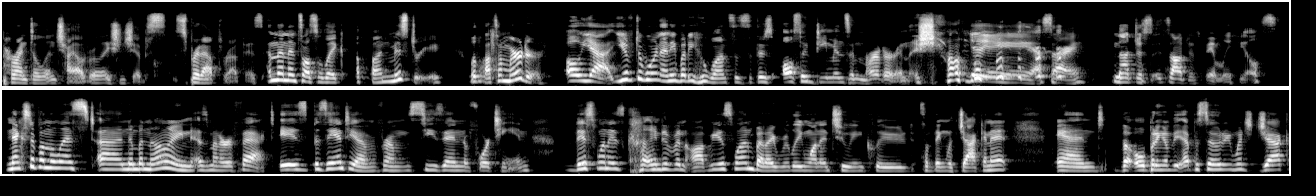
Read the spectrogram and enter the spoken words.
parental and child relationships spread out throughout this. And then it's also like a fun mystery with lots of murder. Oh yeah, you have to warn anybody who wants this that there's also demons and murder in this show. yeah yeah yeah yeah, yeah sorry not just it's not just family feels Next up on the list, uh, number nine, as a matter of fact, is Byzantium from season 14. This one is kind of an obvious one, but I really wanted to include something with Jack in it. And the opening of the episode in which Jack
